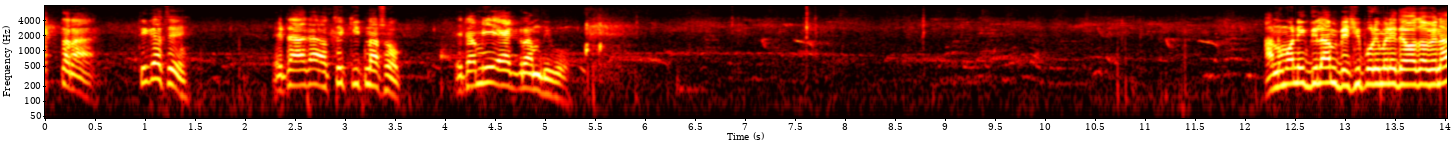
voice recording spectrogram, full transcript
একতারা ঠিক আছে? এটা হচ্ছে কীটনাশক, এটা আমি এক গ্রাম দিব। আনুমানিক দিলাম বেশি পরিমাণে দেওয়া যাবে না,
